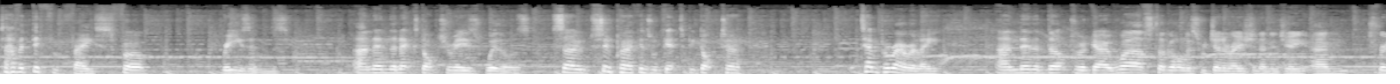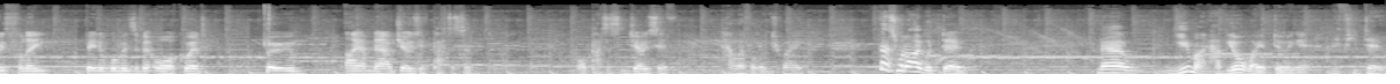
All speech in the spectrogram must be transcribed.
to have a different face for reasons. And then the next Doctor is with us. So, Sue Perkins would get to be Doctor temporarily. And then the Doctor would go, Well, I've still got all this regeneration energy, and truthfully, being a woman's a bit awkward. Boom, I am now Joseph Paterson or Paterson Joseph, however which way. That's what I would do. Now, you might have your way of doing it, and if you do,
